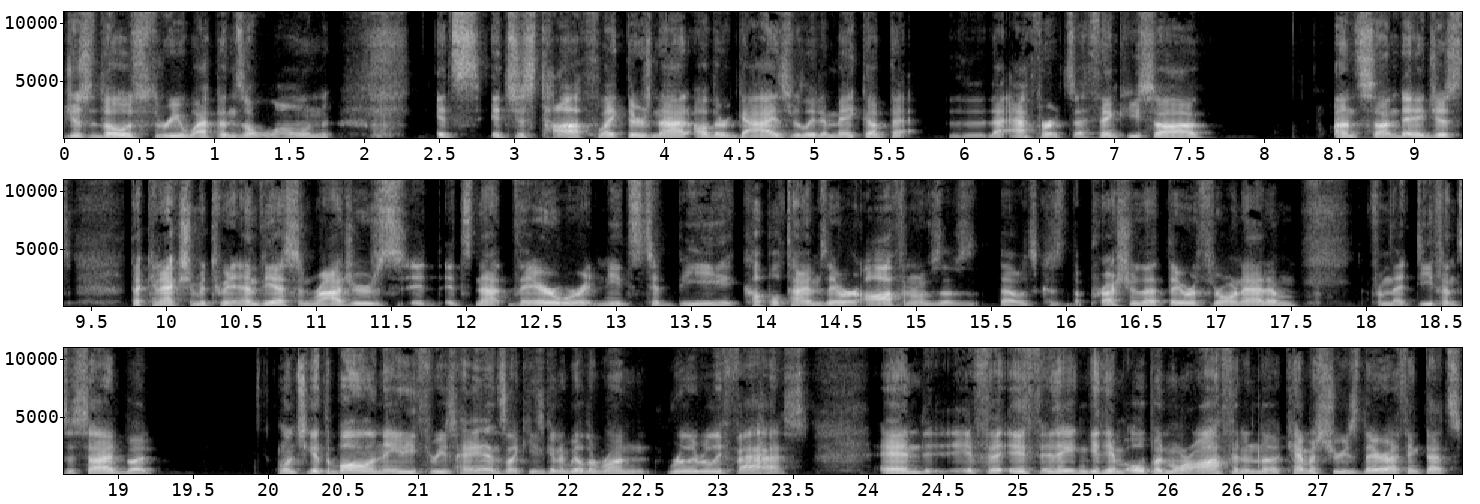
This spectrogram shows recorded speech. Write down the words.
just those three weapons alone, it's it's just tough. Like there's not other guys really to make up the the efforts. I think you saw on Sunday just the connection between MVS and Rodgers. it, it's not there where it needs to be. A couple times they were off, and it was, that was because of the pressure that they were throwing at him from that defensive side. But once you get the ball in 83's hands, like he's going to be able to run really, really fast. And if if they can get him open more often and the chemistry is there, I think that's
